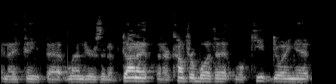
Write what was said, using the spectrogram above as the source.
And I think that lenders that have done it, that are comfortable with it, will keep doing it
